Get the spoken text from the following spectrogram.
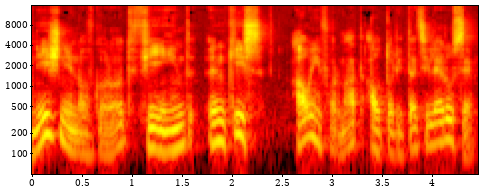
Nizhny Novgorod, fiind închis, au informat autoritățile ruse.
